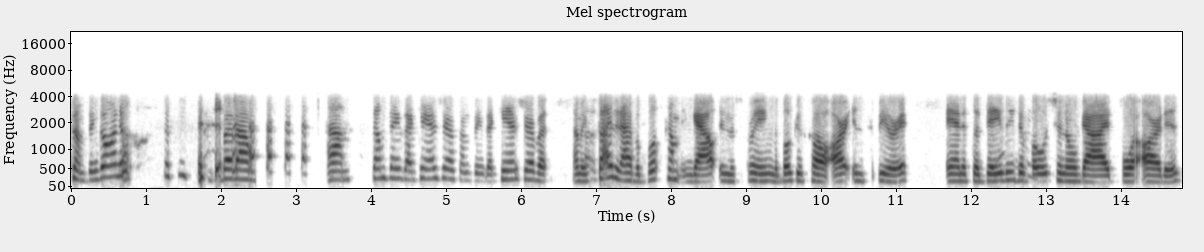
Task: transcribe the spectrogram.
something going on. But um um some things I can share, some things I can't share, but I'm excited. I have a book coming out in the spring. The book is called Art in Spirit and it's a daily devotional guide for artists.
